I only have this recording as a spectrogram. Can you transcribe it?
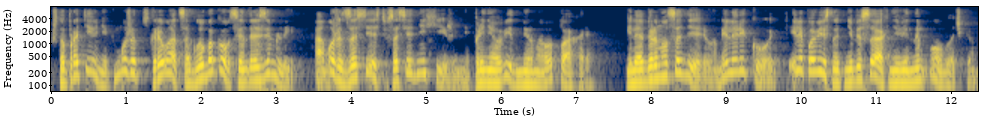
что противник может скрываться глубоко в центре земли, а может засесть в соседней хижине, приняв вид мирного пахаря. Или обернуться деревом, или рекой, или повиснуть в небесах невинным облачком.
